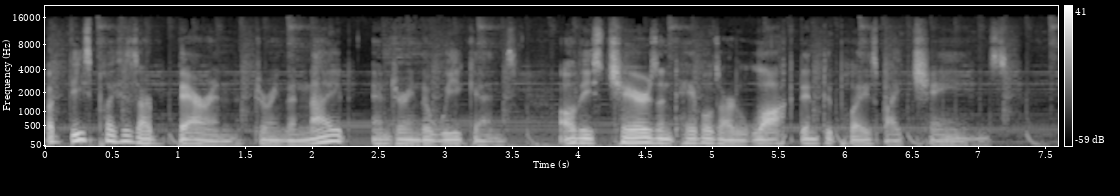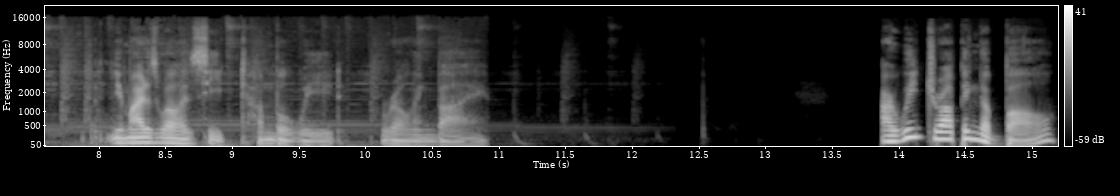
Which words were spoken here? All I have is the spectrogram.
But these places are barren during the night and during the weekends. All these chairs and tables are locked into place by chains you might as well see tumbleweed rolling by. Are we dropping the ball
